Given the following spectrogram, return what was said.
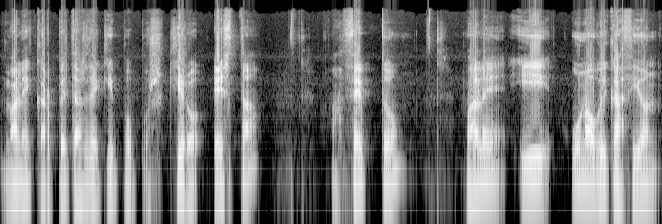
¿vale? Carpetas de equipo, pues quiero esta, acepto, ¿vale? Y una ubicación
